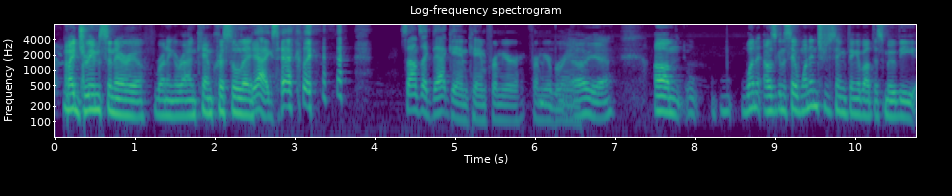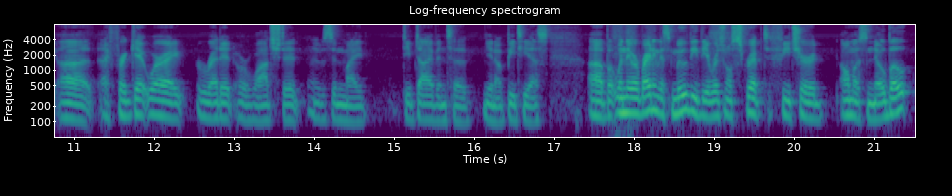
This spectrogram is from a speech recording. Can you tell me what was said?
My dream scenario running around Camp Crystal Lake. yeah, exactly. Sounds like that game came from your from your brain. Oh yeah. Um, one I was gonna say one interesting thing about this movie. Uh, I forget where I read it or watched it. It was in my deep dive into you know BTS. Uh, but when they were writing this movie, the original script featured almost no boat,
